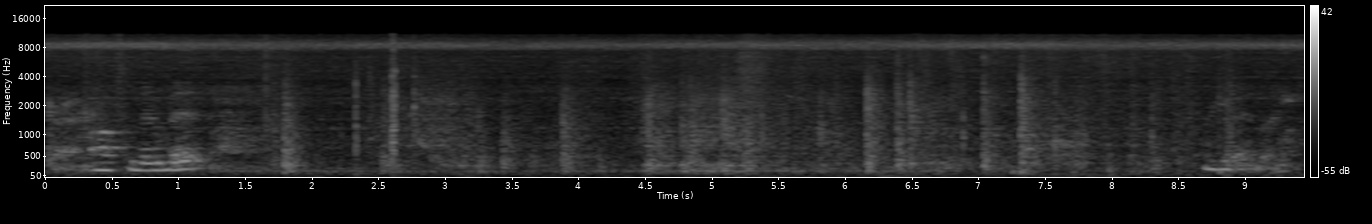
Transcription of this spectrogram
Dry him off a little bit. Where you at, buddy?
